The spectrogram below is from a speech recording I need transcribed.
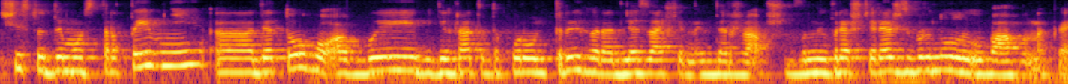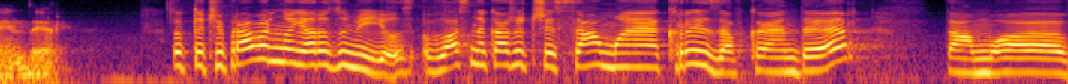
чисто демонстративні е, для того, аби відіграти таку роль тригера для західних держав, щоб вони, врешті-решт, звернули увагу на КНДР. Тобто, чи правильно я розумію, власне кажучи, саме криза в КНДР, там е,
